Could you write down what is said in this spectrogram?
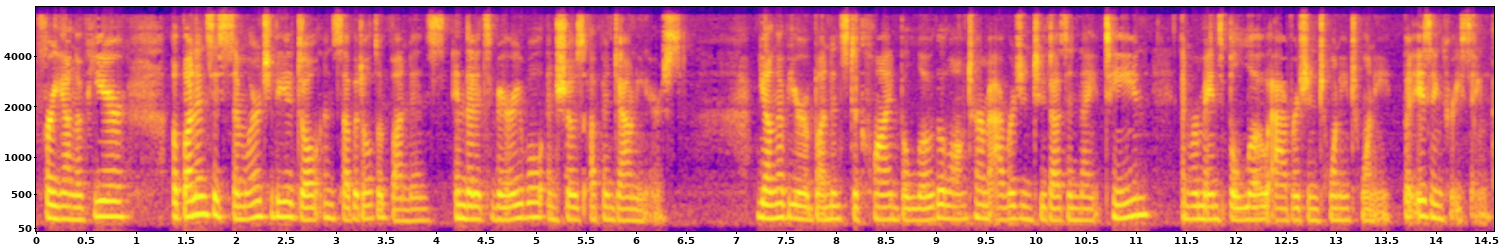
For young of year, abundance is similar to the adult and subadult abundance in that it's variable and shows up and down years. Young of year abundance declined below the long-term average in 2019 and remains below average in 2020, but is increasing.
